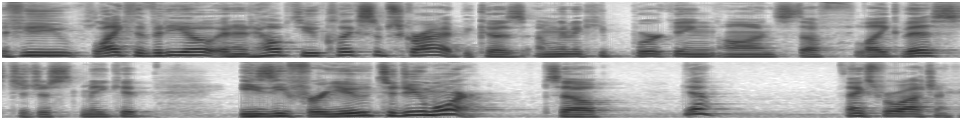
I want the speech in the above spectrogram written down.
if you liked the video and it helped you, click subscribe because I'm going to keep working on stuff like this to just make it easy for you to do more. So, yeah, thanks for watching.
